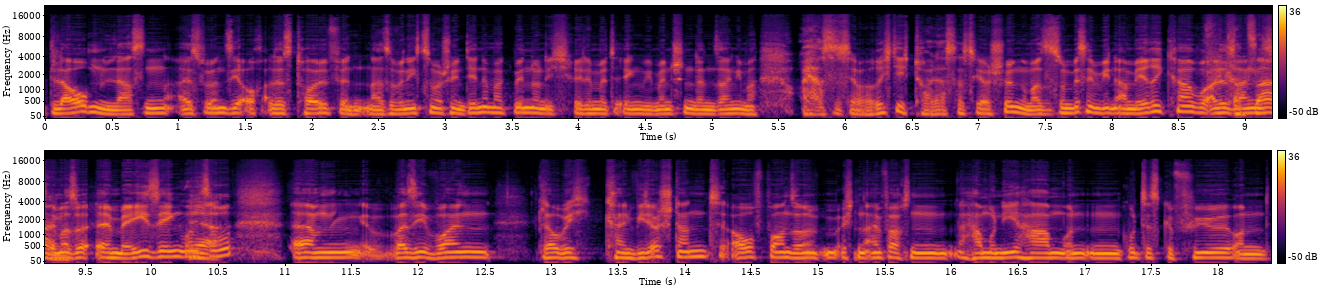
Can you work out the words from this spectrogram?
glauben lassen, als würden Sie auch alles toll finden. Also wenn ich zum Beispiel in Dänemark bin und ich rede mit irgendwie Menschen, dann sagen die mal, oh ja, das ist ja aber richtig toll, das hast du ja schön gemacht. Das ist so ein bisschen wie in Amerika, wo alle sagen, das ist immer so amazing und ja. so. Ähm, weil sie wollen, glaube ich, keinen Widerstand aufbauen, sondern möchten einfach eine Harmonie haben und ein gutes Gefühl und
